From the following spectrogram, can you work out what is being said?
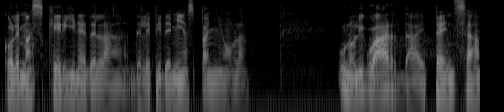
con le mascherine della, dell'epidemia spagnola. Uno li guarda e pensa,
